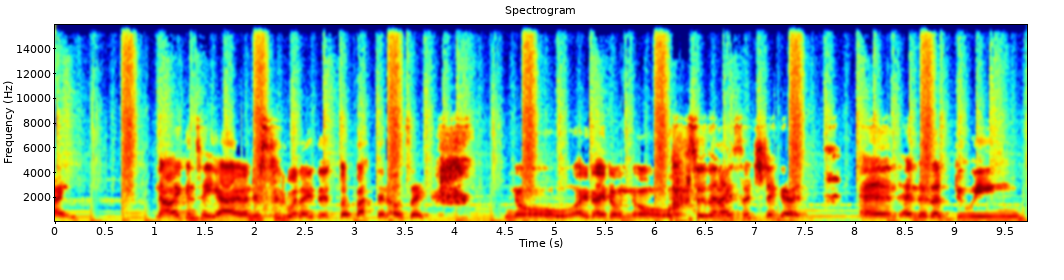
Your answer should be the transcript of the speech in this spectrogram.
time. Now I can say, yeah, I understood what I did. But back then I was like, no, I, I don't know. So then I switched again and ended up doing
